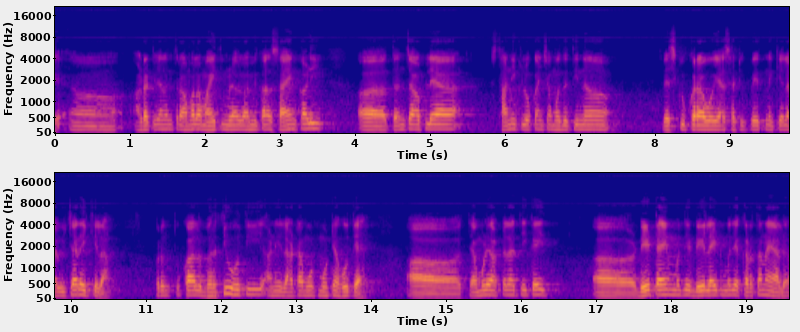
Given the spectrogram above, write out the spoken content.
अडकल्यानंतर आम्हाला माहिती मिळाली. आम्ही काल सायंकाळी त्यांचा आपल्या स्थानिक लोकांच्या मदतीनं रेस्क्यू करावं यासाठी प्रयत्न केला विचारही केला. परंतु काल भरती होती आणि लाटा मोठमोठ्या होत्या. त्यामुळे आपल्याला ते काही डे टाईममध्ये डे लाईटमध्ये करता नाही आलं.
